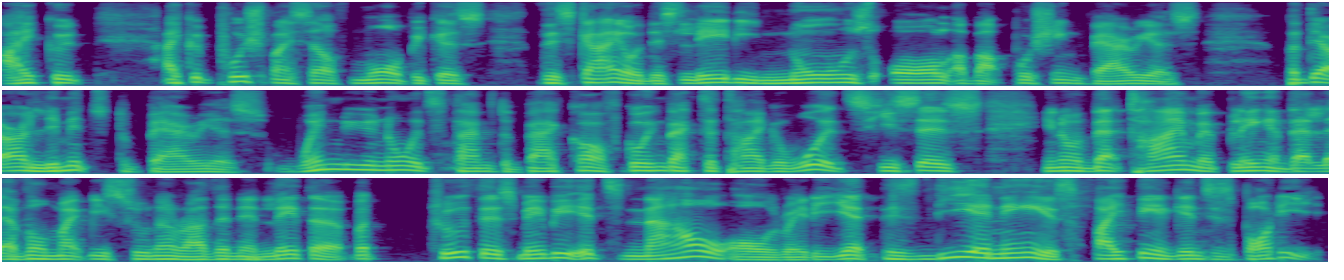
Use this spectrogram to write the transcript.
I could, I could push myself more because this guy or this lady knows all about pushing barriers. But there are limits to barriers. When do you know it's time to back off? Going back to Tiger Woods, he says, you know, that time at playing at that level might be sooner rather than later. But truth is maybe it's now already, yet his DNA is fighting against his body.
